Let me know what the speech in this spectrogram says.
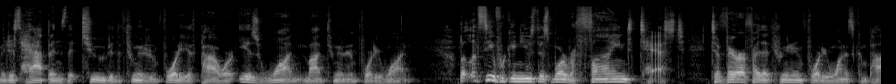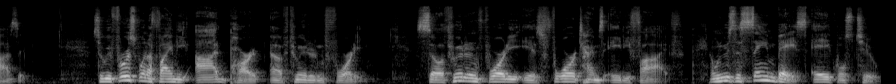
It just happens that 2 to the 340th power is 1 mod 341. But let's see if we can use this more refined test to verify that 341 is composite. So we first want to find the odd part of 340. So 340 is 4 times 85. And we use the same base, a equals 2.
